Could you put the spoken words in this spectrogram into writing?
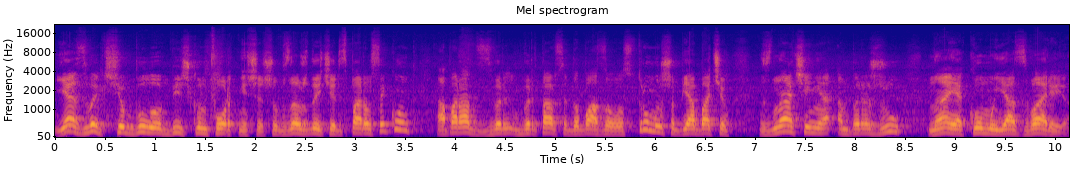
Я звик, щоб було більш комфортніше, щоб завжди через пару секунд апарат звер- вертався до базового струму, щоб я бачив значення амперажу, на якому я зварюю.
